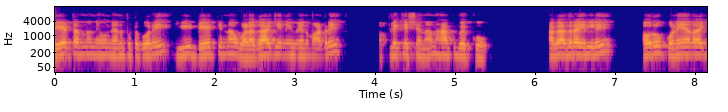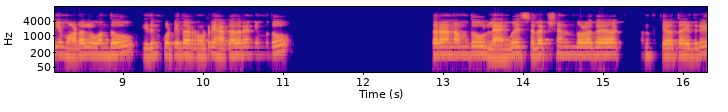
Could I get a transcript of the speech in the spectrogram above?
ಡೇಟನ್ನು ನೀವು ನೆನಪಿಟ್ಕೋರಿ. ಈ ಡೇಟಿನ ಒಳಗಾಗಿ ನೀವೇನು ಮಾಡಿರಿ? ಅಪ್ಲಿಕೇಶನ್ ಅನ್ನು ಹಾಕಬೇಕು. ಹಾಗಾದ್ರೆ ಇಲ್ಲಿ ಅವರು ಕೊನೆಯದಾಗಿ ಮಾಡಲ್ ಒಂದು ಇದನ್ನ ಕೊಟ್ಟಿದ್ದಾರೆ ನೋಡ್ರಿ. ಹಾಗಾದ್ರೆ ನಿಮ್ಮದು ಸರ ನಮ್ಮದು ಲ್ಯಾಂಗ್ವೇಜ್ ಸೆಲೆಕ್ಷನ್ದೊಳಗೆ ಅಂತ ಕೇಳ್ತಾ ಇದ್ರಿ.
